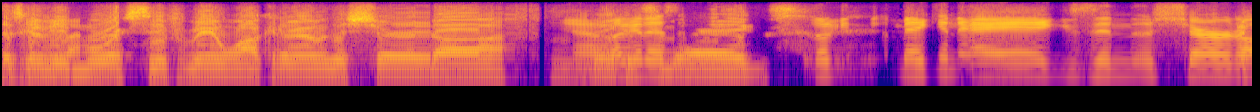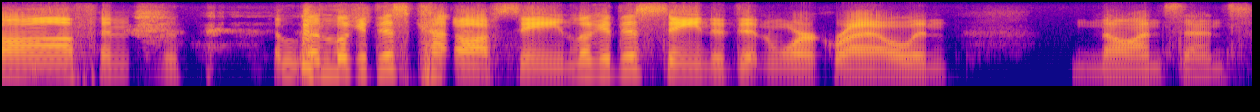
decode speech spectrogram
There's going to be more Superman walking around with his shirt off, Yeah, look making at some eggs. look at making eggs and the shirt off and, and look at this cutoff scene. Look at this scene that didn't work well and nonsense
